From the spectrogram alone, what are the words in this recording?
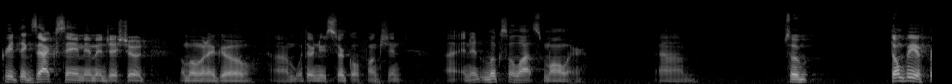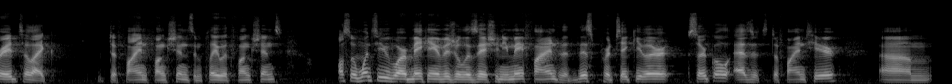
create the exact same image I showed a moment ago um, with our new circle function, uh, and it looks a lot smaller. Um, so don't be afraid to like define functions and play with functions. Also, once you are making a visualization, you may find that this particular circle, as it's defined here, um,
